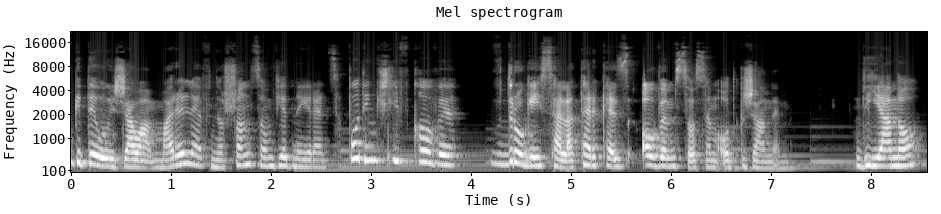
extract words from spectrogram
gdy ujrzałam Marylę wnoszącą w jednej ręce pudding śliwkowy, w drugiej salaterkę z owym sosem odgrzanym. Diano,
